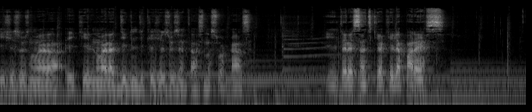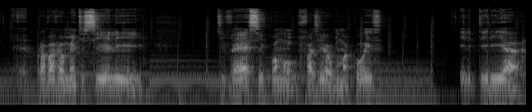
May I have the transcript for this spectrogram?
que Jesus não era e que ele não era digno de que Jesus entrasse na sua casa. E interessante que aqui ele aparece. É, provavelmente se ele tivesse como fazer alguma coisa, ele teria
